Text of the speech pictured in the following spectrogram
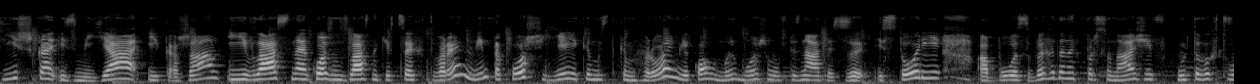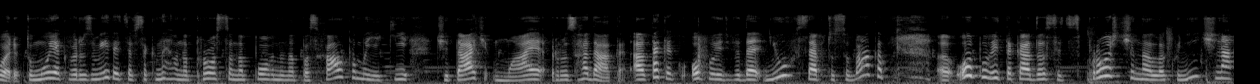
кішка, і змія, і кажан. І власне кожен з власників цих тварин він також є якимось таким героєм, якого ми можемо впізнати з історії або з вигаданих персонажів культових творів. Тому, як ви розумієте, ця вся книга вона просто наповнена пасхалками, які читач має розгадати. Але так як оповідь веде нюх, септо собака, е, оповідь така досить спрощена, лаконічна.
